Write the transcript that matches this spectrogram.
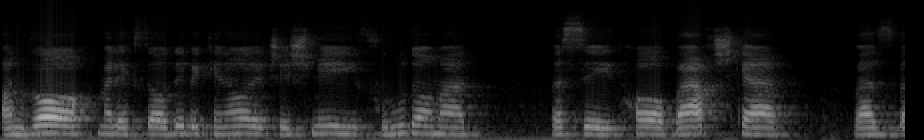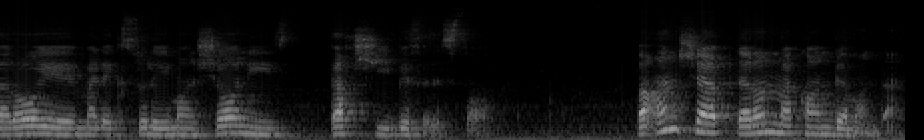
آنگاه ملک زاده به کنار چشمه فرود آمد و صیدها بخش کرد و از برای ملک سلیمان شاه نیز بخشی بفرستاد و آن شب در آن مکان بماندند.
